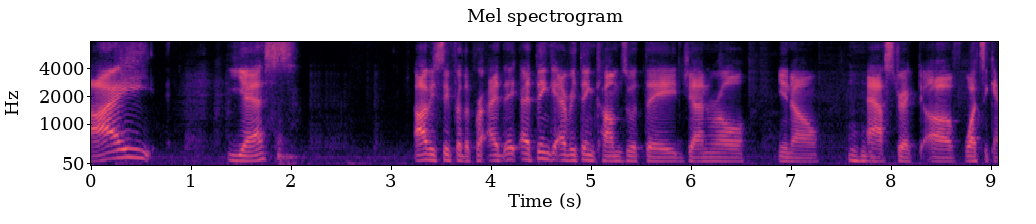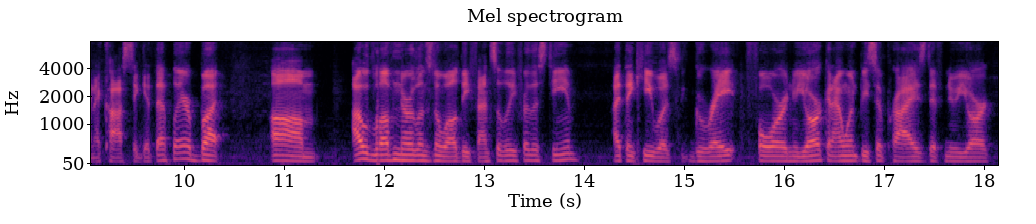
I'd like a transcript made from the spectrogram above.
I yes. Obviously, for the I, I think everything comes with a general, you know, asterisk of what's it going to cost to get that player. But um, I would love Nerlens Noel defensively for this team. I think he was great for New York, and I wouldn't be surprised if New York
